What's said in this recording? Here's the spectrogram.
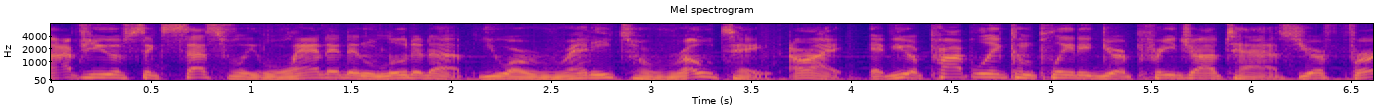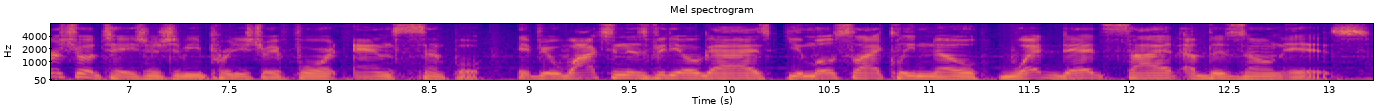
after you have successfully landed and looted up, you are ready to rotate. All right, if you have properly completed your pre-drop task, your first rotation should be pretty straightforward and simple. If you're watching this video, guys, you most likely know what dead side of the zone is.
